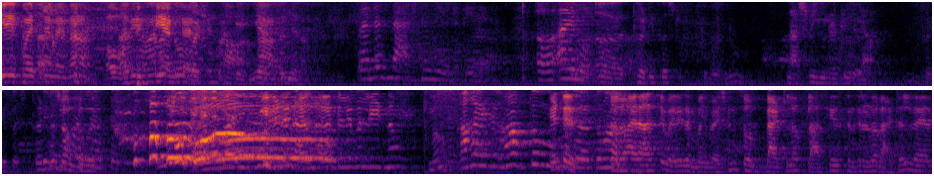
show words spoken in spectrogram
ये question है ना? Oh, अभी 60 and दो 10. क्वेश्चन बाकी हैं. Yes, संजना. When is National Unity Day? Uh, I know. Uh, 31st October, no? National Unity Day. Yeah. 31st, 31st October. October. It unassailable lead now? No? हाँ हाँ हाँ तो It is. तो हाँ I'll ask you a very simple question. So Battle of Plassey is considered a battle where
